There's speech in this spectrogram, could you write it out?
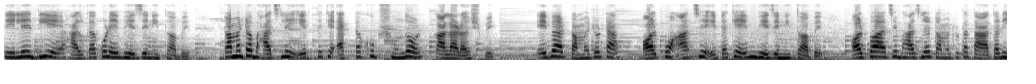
তেলে দিয়ে হালকা করে ভেজে নিতে হবে। টমেটো ভাজলে এর থেকে একটা খুব সুন্দর কালার আসবে। এবার টমেটোটা অল্প আঁচে এটাকে ভেজে নিতে হবে। অল্প আঁচে ভাজলে টমেটোটা তাড়াতাড়ি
